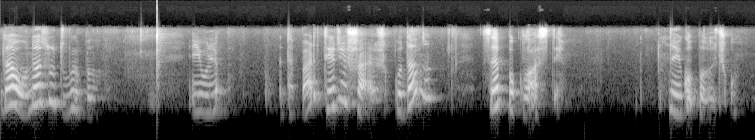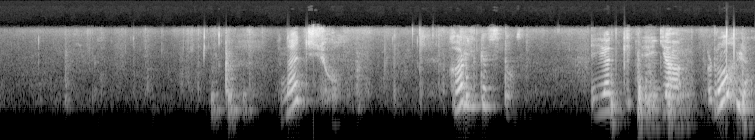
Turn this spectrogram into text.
Да, у нас тут випало. Юля, тепер ти рішаєш, куди нам це покласти. На яку полочку? На цю. Гарно. Тільки стоп. Як я роблю,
